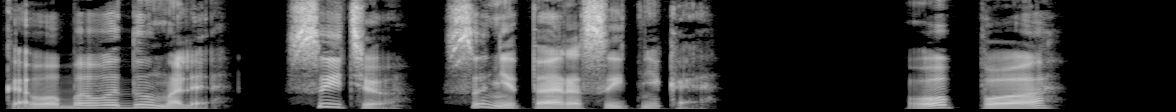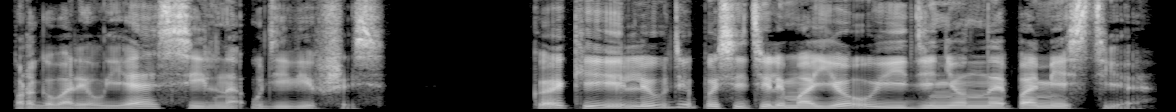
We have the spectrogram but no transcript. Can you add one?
Кого бы вы думали? Сытю, санитара-сытника. «Опа!» — проговорил я, сильно удивившись. «Какие люди посетили мое уединенное поместье?»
